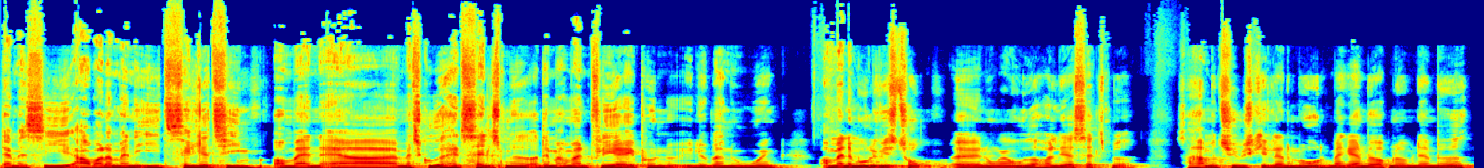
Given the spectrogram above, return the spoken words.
lad mig sige, arbejder man i et sælgerteam, og man, er, man skal ud og have et salgsmøde, og dem har man flere af på en, i løbet af en uge. Ikke? Og man er muligvis to øh, nogle gange ude og holde de her salgsmøder. Så har man typisk et eller andet mål, man gerne vil opnå med det her møde.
